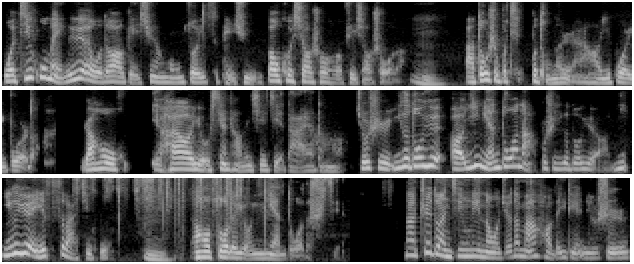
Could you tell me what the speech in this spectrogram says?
我几乎每个月我都要给新员工做一次培训，包括销售和非销售的，嗯，啊，都是不不同的人啊，一波一波的，然后也还要有现场的一些解答呀等等，就是一个多月啊，一年多呢，不是一个多月啊，一一个月一次吧，几乎，嗯，然后做了有一年多的时间。那这段经历呢，我觉得蛮好的一点就是。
